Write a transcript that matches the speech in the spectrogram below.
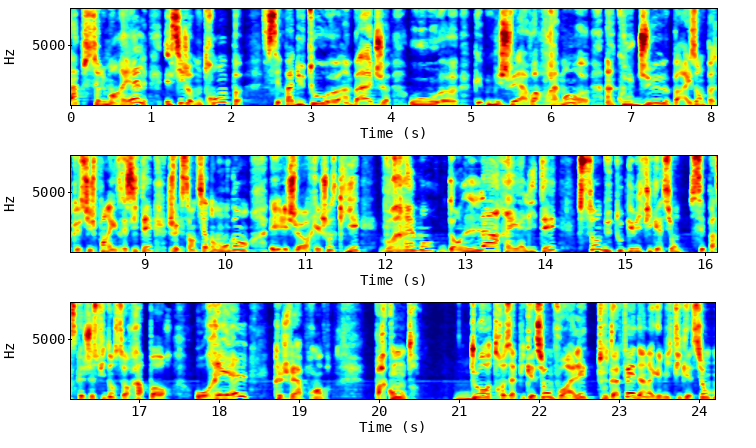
absolument réelle. Et si je me trompe, c'est pas du tout euh, un badge où euh, je vais avoir vraiment un coup de jus, par exemple, parce que si je prends l'électricité, je vais le sentir dans mon gant. Et, je vais avoir quelque chose qui est vraiment dans la réalité, sans du tout de gamification. C'est parce que je suis dans ce rapport au réel que je vais apprendre. Par contre, D'autres applications vont aller tout à fait dans la gamification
